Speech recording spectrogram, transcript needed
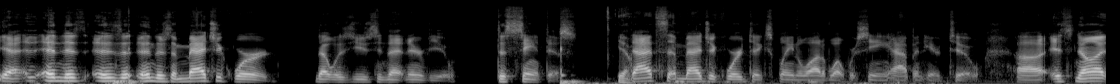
Yeah, and, there's, and there's a magic word that was used in that interview, DeSantis. Yeah. That's a magic word to explain a lot of what we're seeing happen here too. Uh, it's not.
